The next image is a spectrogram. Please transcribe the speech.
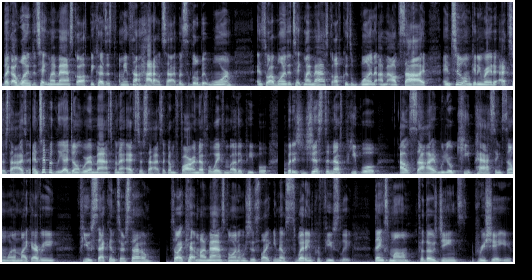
Like I wanted to take my mask off because it's, I mean, it's not hot outside, but it's a little bit warm. And so I wanted to take my mask off because one, I'm outside, and two, I'm getting ready to exercise. And typically I don't wear a mask when I exercise. Like I'm far enough away from other people, but it's just enough people outside where you'll keep passing someone like every few seconds or so. So I kept my mask on. It was just like, you know, sweating profusely. Thanks, mom, for those jeans. Appreciate you.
